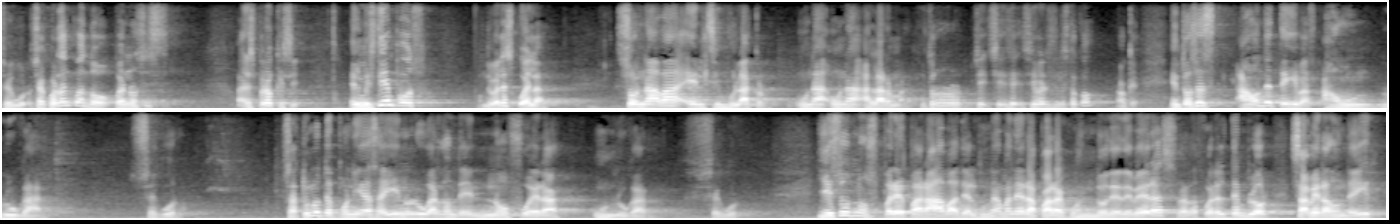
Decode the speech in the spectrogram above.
seguro. ¿Se acuerdan cuando, bueno, espero que sí. En mis tiempos, cuando iba a la escuela, sonaba el simulacro, una, una alarma. ¿Sí, sí, sí, sí, les tocó? Ok. Entonces, ¿a dónde te ibas? A un lugar seguro. O sea, tú no te ponías ahí en un lugar donde no fuera un lugar seguro. Y eso nos preparaba de alguna manera para cuando de, de veras, ¿verdad? Fuera el temblor, saber a dónde ir.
